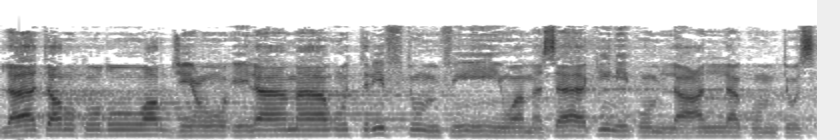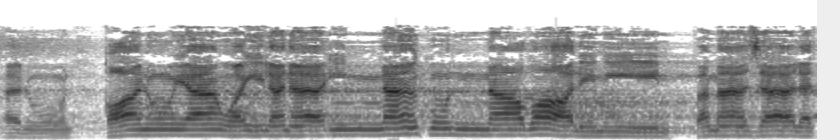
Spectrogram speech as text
لا تركضوا وارجعوا إلى ما أترفتم فيه ومساكنكم لعلكم تسألون قالوا يا ويلنا إنا كنا ظالمين فما زالت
